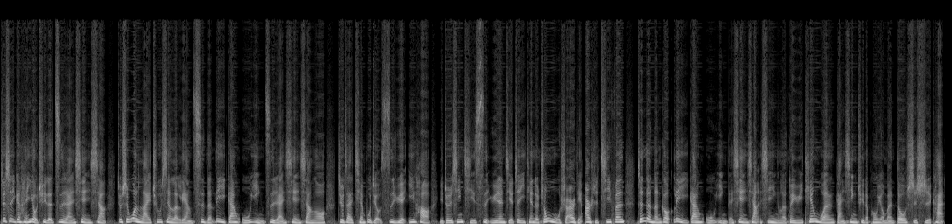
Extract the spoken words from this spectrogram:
这是一个很有趣的自然现象，就是汶来出现了两次的立竿无影自然现象哦。就在前不久四月一号，也就是星期四愚人节这一天的中午十二点二十七积分，真的能够立竿无影的现象，吸引了对于天文感兴趣的朋友们都试试看。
